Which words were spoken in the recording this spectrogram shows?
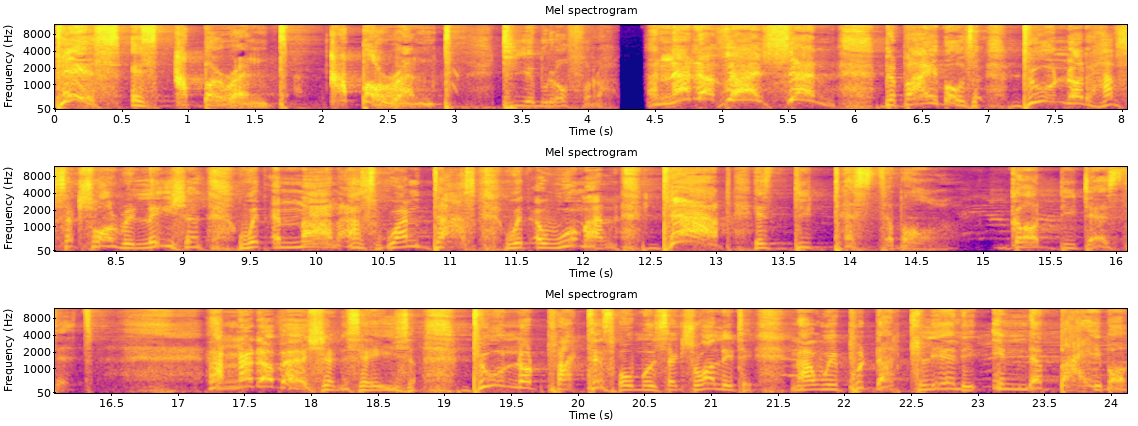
This is aberrant. Aberrant. Another version, the Bible says, do not have sexual relations with a man as one does with a woman. That is detestable. God detests it. Another version says, Do not practice homosexuality. Now we put that clearly in the Bible.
